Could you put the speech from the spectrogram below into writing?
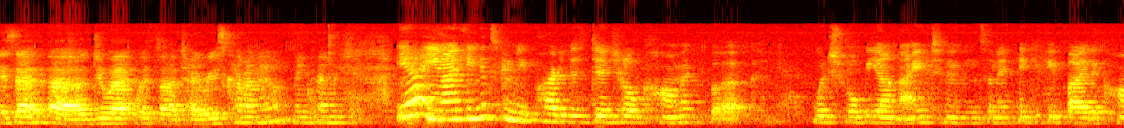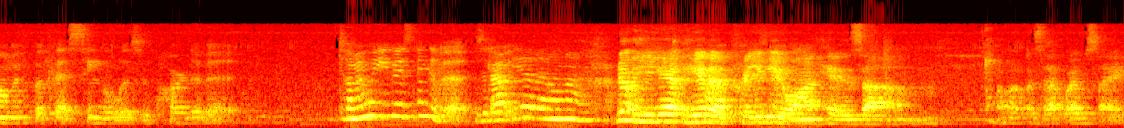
Is that uh, duet with uh, Tyrese coming out anytime? Yeah, you know, I think it's gonna be part of his digital comic book, which will be on iTunes. And I think if you buy the comic book, that single is a part of it. Tell me what you guys think of it. Is it out yet? I don't know. No, he had, he had a preview on his, um, what was that website?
